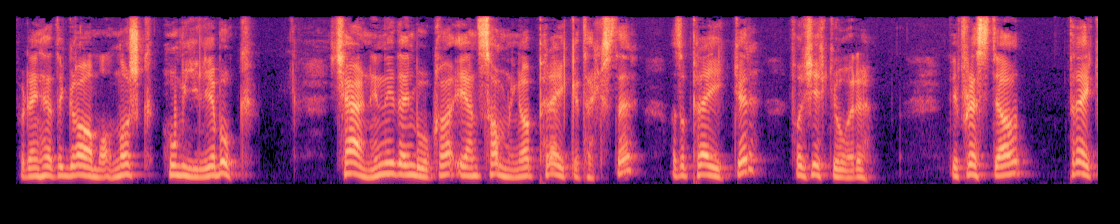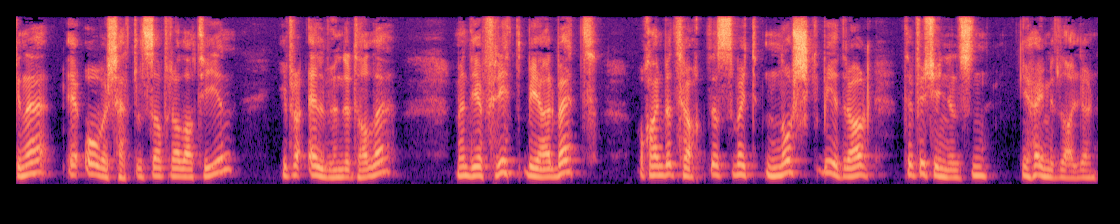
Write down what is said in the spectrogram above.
For den heter Gamalnorsk homiliebok. Kjernen i den boka er en samling av preiketekster, altså preiker, for kirkeåret. De fleste av preikene er oversettelser fra latin fra 1100-tallet, men de er fritt bearbeidet og kan betraktes som et norsk bidrag til forkynnelsen i høymiddelalderen.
